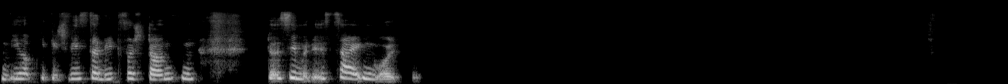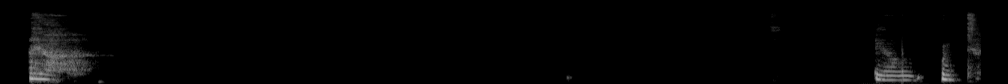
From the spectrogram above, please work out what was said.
Und ich habe die Geschwister nicht verstanden, dass sie mir das zeigen wollten. Ja. Ja, und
